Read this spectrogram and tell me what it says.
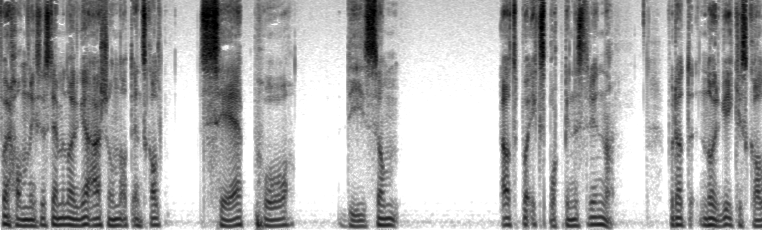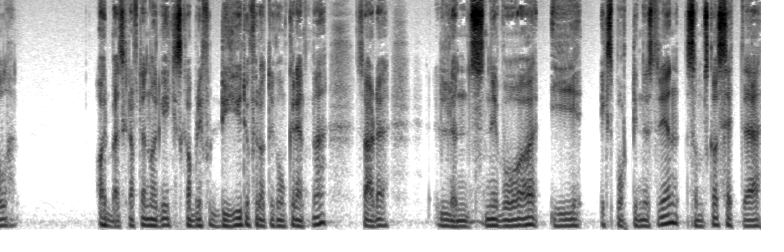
Forhandlingssystemet i Norge er sånn at en skal se på de som Altså på eksportindustrien, da. For at Norge ikke skal arbeidskraft i Norge ikke skal bli for dyr i forhold til konkurrentene, så er det lønnsnivået i eksportindustrien som skal sette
